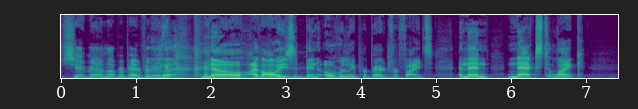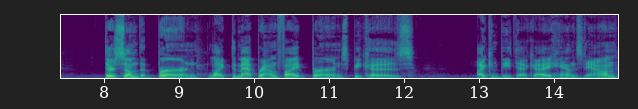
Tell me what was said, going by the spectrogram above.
shit, man, I'm not prepared for this. But no, I've always been overly prepared for fights. And then next, like, there's some that burn. Like the Matt Brown fight burns because I can beat that guy hands down.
